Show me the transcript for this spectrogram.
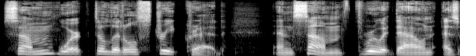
some worked a little street cred, and some threw it down as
